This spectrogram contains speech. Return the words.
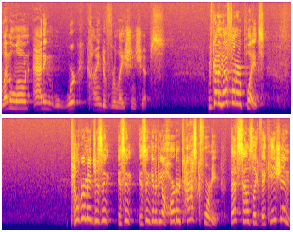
let alone adding work kind of relationships. We've got enough on our plates. Pilgrimage isn't, isn't, isn't going to be a harder task for me. That sounds like vacation.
